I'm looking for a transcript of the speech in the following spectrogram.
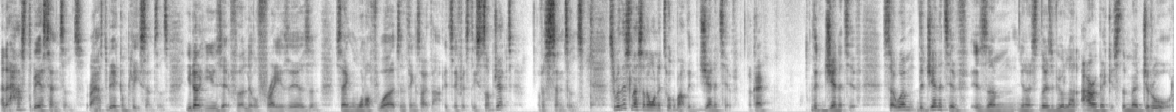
And it has to be a sentence, right? It has to be a complete sentence. You don't use it for little phrases and saying one off words and things like that. It's if it's the subject of a sentence. So in this lesson, I want to talk about the genitive. Okay, the genitive. So um, the genitive is um, you know, those of you who learn Arabic, it's the majrur,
